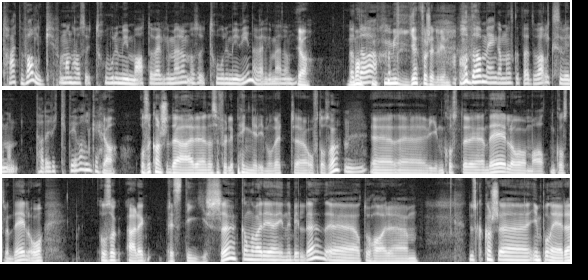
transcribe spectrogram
ta et valg. For man har så utrolig mye mat å velge mellom, og så utrolig mye vin å velge mellom. Ja. Og da- mye forskjellig vin. Og da med en gang man skal ta et valg, så vil man ta det riktige valget. Ja. Og så kanskje det er, det er selvfølgelig penger involvert uh, ofte også. Mm. Eh, eh, vinen koster en del, og maten koster en del. Og, og så er det prestisje kan det være inne i bildet. Eh, at du har eh, Du skal kanskje imponere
